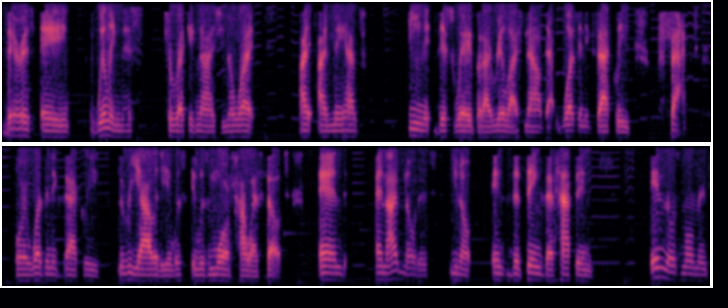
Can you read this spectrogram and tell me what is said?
there is a willingness to recognize you know what I, I may have seen it this way, but I realize now that wasn't exactly fact or it wasn't exactly the reality. It was it was more of how I felt. And and I've noticed, you know, in the things that happen in those moments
